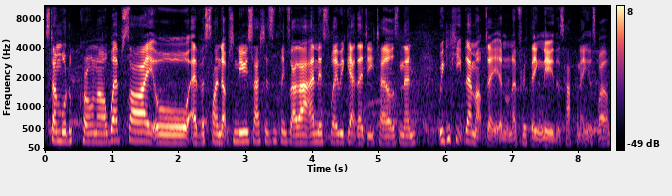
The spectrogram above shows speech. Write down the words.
stumbled across our website or ever signed up to newsletters and things like that. And this way, we get their details, and then we can keep them updated on everything new that's happening as well.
